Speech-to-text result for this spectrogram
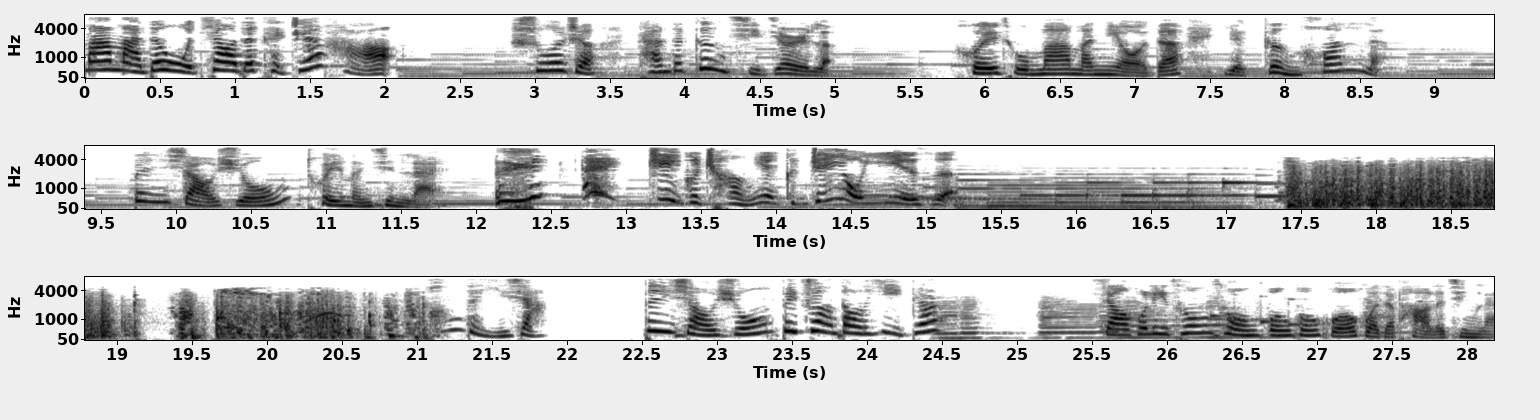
妈妈的舞跳的可真好，说着弹得更起劲儿了。灰兔妈妈扭的也更欢了。笨小熊推门进来。这个场面可真有意思！砰的一下，笨小熊被撞到了一边。小狐狸聪聪风风火火的跑了进来。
